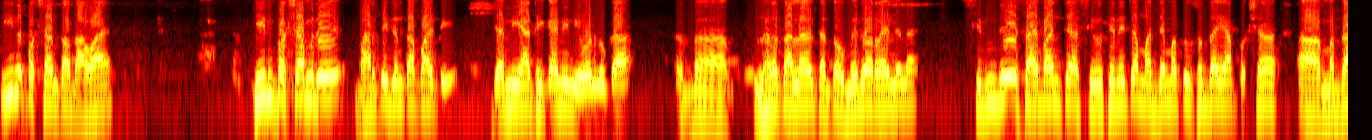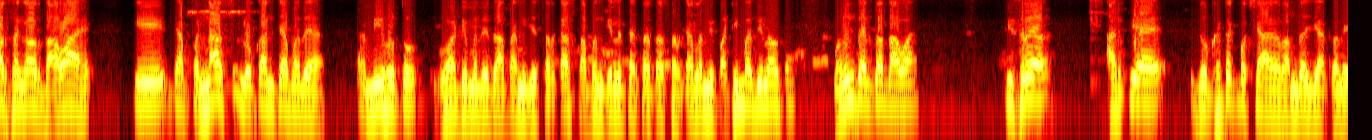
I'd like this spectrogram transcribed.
तीन पक्षांचा दावा आहे. तीन पक्षामध्ये भारतीय जनता पार्टी ज्यांनी या ठिकाणी निवडणुका लढत आल्या त्यांचा उमेदवार राहिलेला आहे. शिंदे साहेबांच्या शिवसेनेच्या माध्यमातून सुद्धा या पक्ष मतदारसंघावर दावा आहे. की त्या पन्नास लोकांच्या मध्ये मी होतो. गुवाहाटीमध्ये जात आम्ही जे सरकार स्थापन केलं त्याचा त्या सरकारला मी पाठिंबा दिला होता. म्हणून त्यांचा दावा. आहे तिसरं आरपीआय जो घटक पक्ष आहे रामदासजी आठवले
